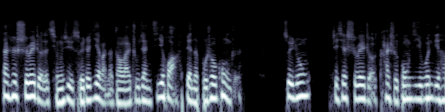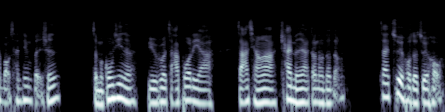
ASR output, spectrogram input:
但是示威者的情绪随着夜晚的到来逐渐激化，变得不受控制。最终，这些示威者开始攻击温蒂汉堡餐厅本身。怎么攻击呢？比如说砸玻璃啊、砸墙啊、拆门啊，等等等等。在最后的最后，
